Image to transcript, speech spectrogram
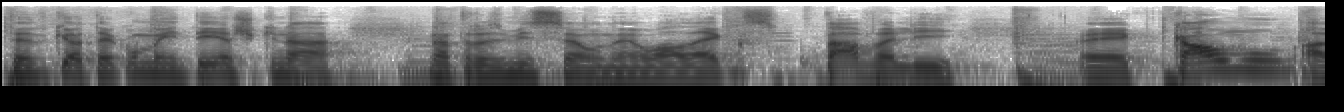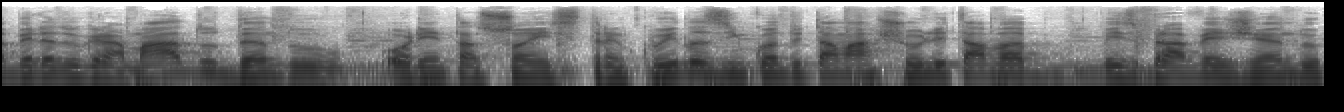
Tanto que eu até comentei, acho que na, na transmissão, né? O Alex tava ali é, calmo à beira do gramado, dando orientações tranquilas, enquanto o Itamachule tava esbravejando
